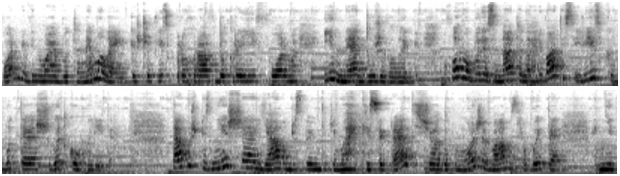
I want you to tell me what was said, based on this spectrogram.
формі. Він має бути не маленький, щоб віск програв до країв форми, і не дуже великий. Форма буде занадто нагріватись і віск буде швидко горіти. Також пізніше я вам розповім такий маленький секрет, що допоможе вам зробити гніт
